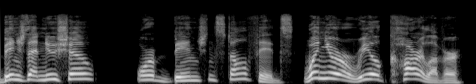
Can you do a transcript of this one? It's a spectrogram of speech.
Binge that new show or binge install vids. When you're a real car lover,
